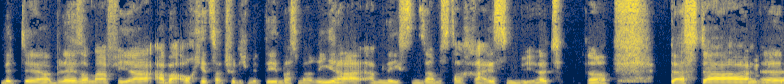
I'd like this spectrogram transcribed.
mit der Blazer Mafia, aber auch jetzt natürlich mit dem, was Maria am nächsten Samstag reißen wird, ne, dass da äh,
